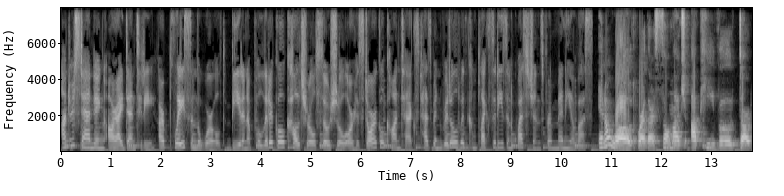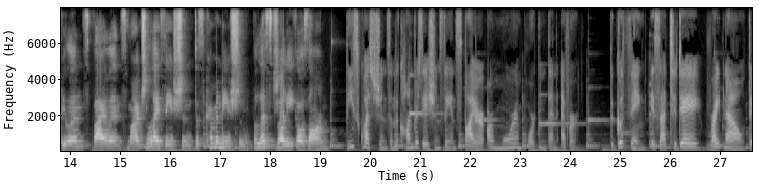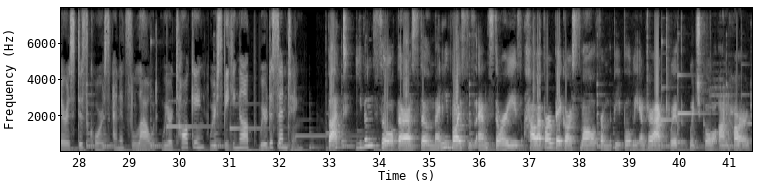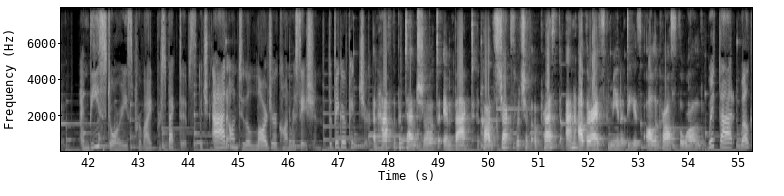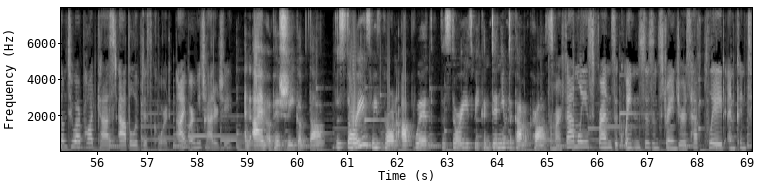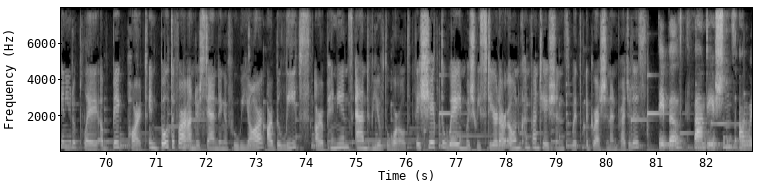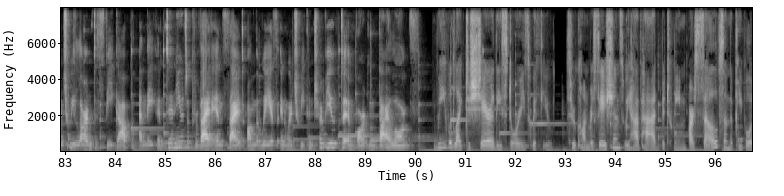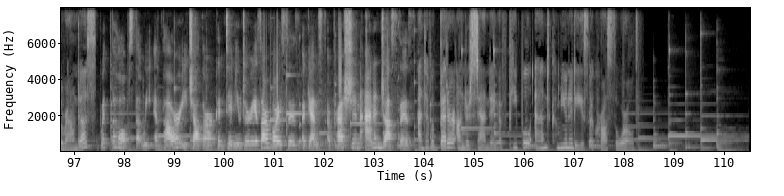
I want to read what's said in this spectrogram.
Understanding our identity, our place in the world, be it in a political, cultural, social, or historical context, has been riddled with complexities and questions for many of us. In a world where there's so much upheaval, turbulence, violence, marginalization, discrimination, the list really goes on. These questions and the conversations they inspire are more important than ever. The good thing is that today, right now, there is discourse and it's loud. We are talking, we're speaking up, we're dissenting. But even so, there are still many voices and stories, however big or small, from the people we interact with, which go unheard. And these stories provide perspectives which add onto the larger conversation, the bigger picture, and have the potential to impact the constructs which have oppressed and otherized communities all across the world. With that, welcome to our podcast, Apple of Discord. I'm Urmi Chatterjee. And I'm Abhishri Gupta. The stories we've grown up with, the stories we continue to come across from our families, friends, acquaintances, and strangers have played and continue to play a big part in both of our understanding of who we are, our beliefs, our opinions, and view of the world. They shaped the way in which we steered our own confrontations with aggression and prejudice. They built the foundations on which we learned to speak up, and they continue to provide insight on the ways in which we contribute to important dialogues. We would like to share these stories with you through conversations we have had between ourselves and the people around us. With the hopes that we empower each other, continue to raise our voices against oppression and injustice, and have a better understanding of people and communities across the world.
